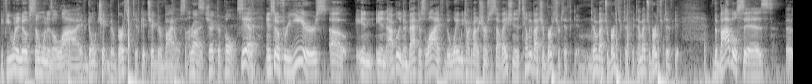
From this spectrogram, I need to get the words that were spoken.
"If you want to know if someone is alive, don't check their birth certificate, check their vital signs." Right. Check their pulse. Yeah, and so for years, uh, in in I believe in Baptist life, the way we talked about assurance of salvation is tell me about your birth certificate. Tell me about your birth certificate. Tell me about your birth certificate. The Bible says, uh,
